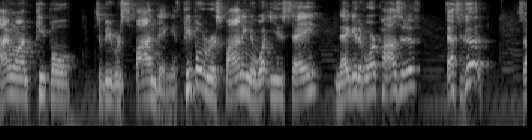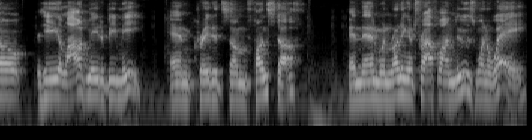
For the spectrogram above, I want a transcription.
I want people to be responding. If people are responding to what you say, negative or positive, that's good. So he allowed me to be me and created some fun stuff. And then when running a triathlon news went away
